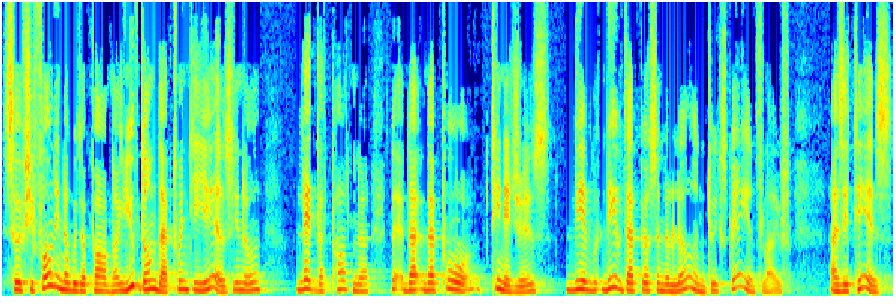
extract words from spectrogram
So if you fall in love with a partner, you've done that 20 years, you know, let that partner, that, that poor teenagers, leave, leave that person alone to experience life as it is.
